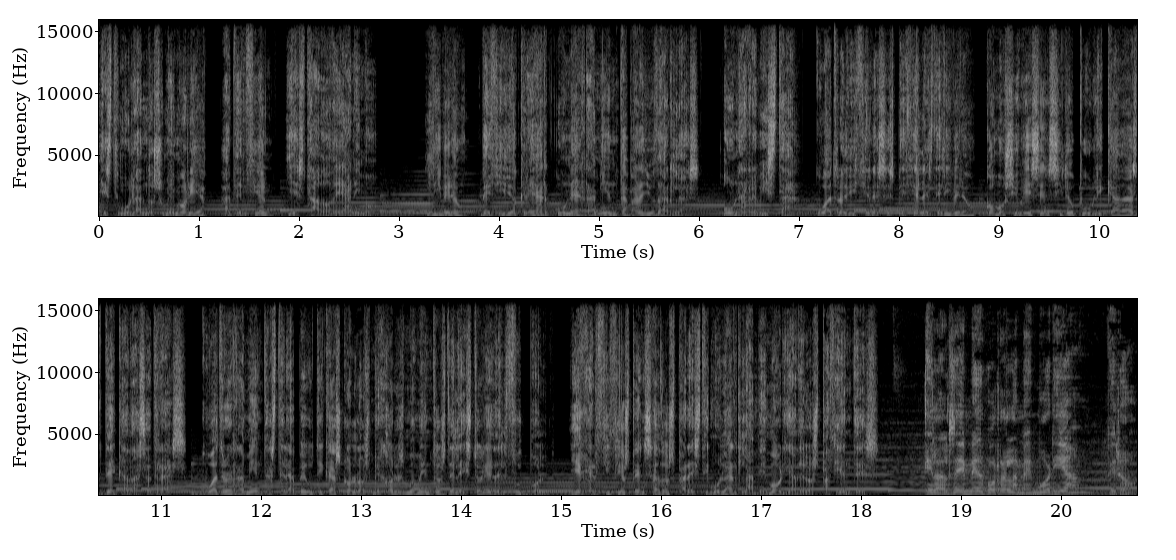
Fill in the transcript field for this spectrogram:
estimulando su memoria, atención y estado de ánimo. Libero decidió crear una herramienta para ayudarlas, una revista. Cuatro ediciones especiales de Libero como si hubiesen sido publicadas décadas atrás. Cuatro herramientas terapéuticas con los mejores momentos de la historia del fútbol y ejercicios pensados para estimular la memoria de los pacientes. El Alzheimer borra la memoria, pero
